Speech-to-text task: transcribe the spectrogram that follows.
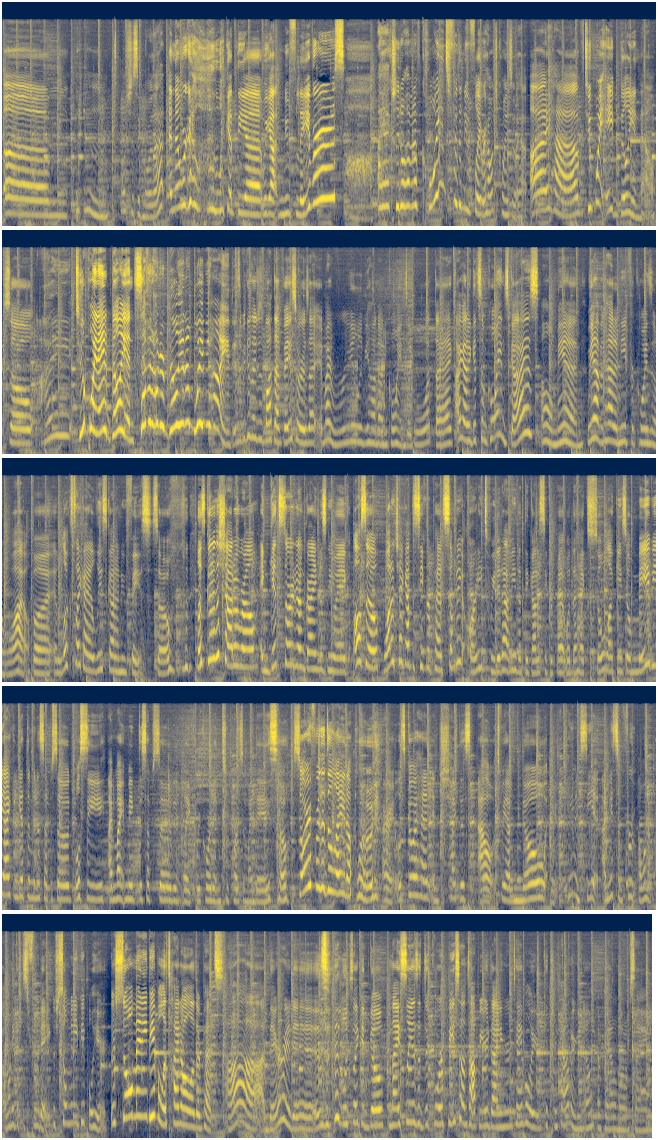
Um... Let's just ignore that. And then we're gonna look at the, uh, we got new flavors. I actually don't have enough coins for the new flavor. How much coins do I have? I have 2.8 billion now. So I, 2.8 billion, 700 billion, I'm way behind. Is it because I just bought that face or is that, am I really behind on coins? Like what the heck? I gotta get some coins, guys. Oh man, we haven't had a need for coins in a while, but it looks like I at least got a new face. So let's go to the Shadow Realm and get started on grinding this new egg. Also, want to check out the secret pets. Somebody already tweeted at me that they got a secret pet. What the heck? So lucky. So maybe I can get them in this episode. We'll see. I might make this episode like record it in two parts of my day. So sorry for the delayed upload. All right, let's go ahead and check this out. We have no, wait, I can't even see it. I need some fruit. I want to, I want to get this fruit egg. There's so many people here. There's so many people. Let's hide all other pets. Ah, there it is. it looks like it'd go nicely as a decor piece on top of your dining room table or your kitchen counter, you know? Okay, I don't know what I'm saying.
